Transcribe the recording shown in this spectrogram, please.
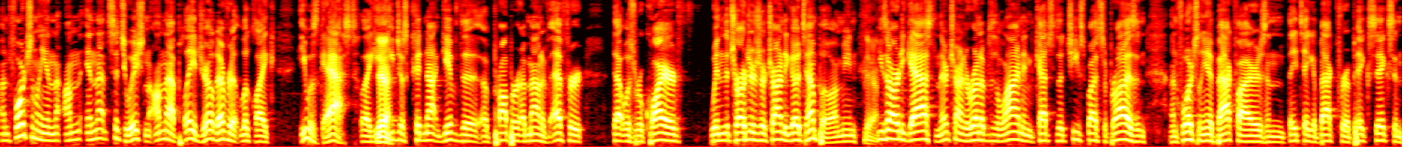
Unfortunately, in on, in that situation on that play, Gerald Everett looked like he was gassed. Like yeah. he, he, just could not give the proper amount of effort that was required when the Chargers are trying to go tempo. I mean, yeah. he's already gassed and they're trying to run up to the line and catch the Chiefs by surprise. And unfortunately, it backfires and they take it back for a pick six. And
